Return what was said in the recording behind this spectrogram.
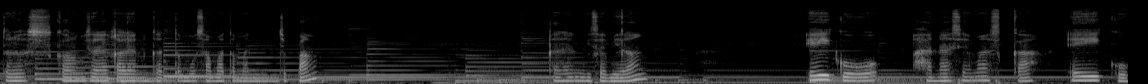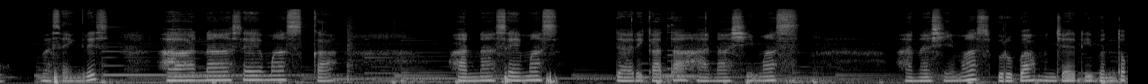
terus kalau misalnya kalian ketemu sama teman Jepang kalian bisa bilang Eigo hanasemasu ka? Eigo bahasa Inggris hanasemasu ka? Hanasemas dari kata hanashimas hanashimas berubah menjadi bentuk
